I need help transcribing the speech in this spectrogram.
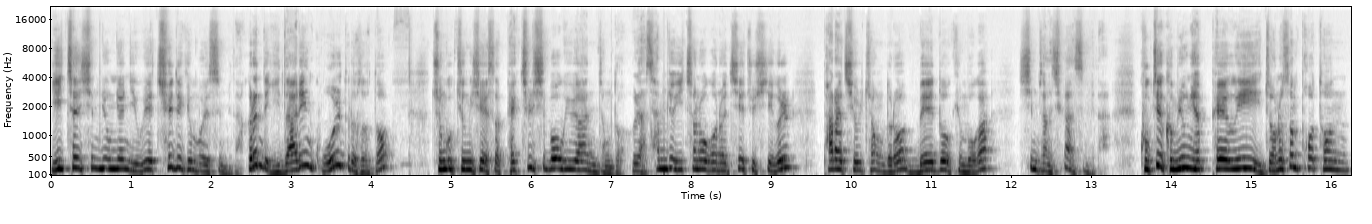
2016년 이후에 최대 규모였습니다. 그런데 이달인 9월 들어서도 중국 증시에서 170억 위안 정도, 3조 2천억 원어치의 주식을 팔아치울 정도로 매도 규모가 심상치가 않습니다. 국제금융협회의 조너선 포톤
